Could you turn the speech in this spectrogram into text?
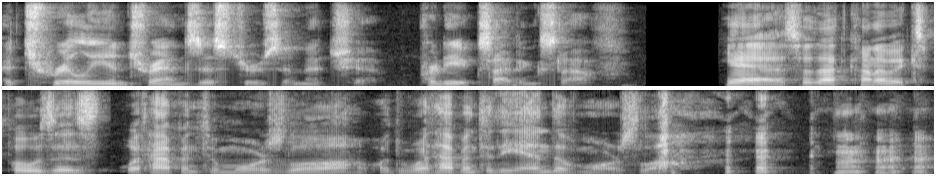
a trillion transistors in a chip. Pretty exciting stuff. Yeah, so that kind of exposes what happened to Moore's law, what happened to the end of Moore's law.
